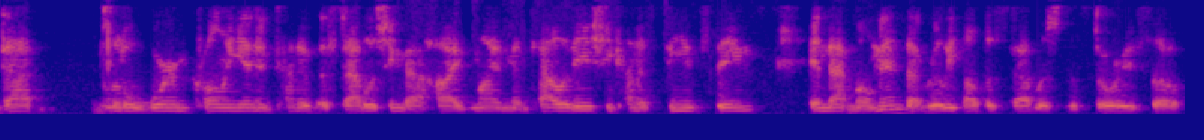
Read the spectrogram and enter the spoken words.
that little worm crawling in and kind of establishing that hive mind mentality. She kind of sees things in that moment that really help establish the story. So,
